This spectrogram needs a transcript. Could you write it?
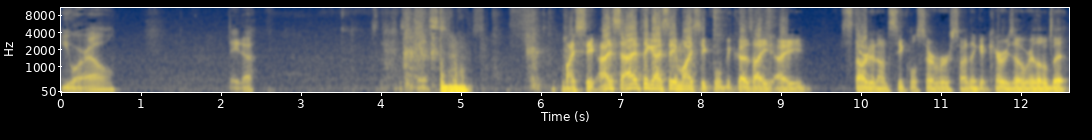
URL, data. It's a- it's a list. My C- I, I think I say MySQL because I, I started on SQL Server, so I think it carries over a little bit.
